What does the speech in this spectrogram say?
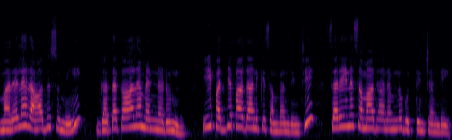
మరల రాదు సుమి. గతకాలమెన్నడున్. ఈ పద్యపాదానికి సంబంధించి సరైన సమాధానంను గుర్తించండి.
